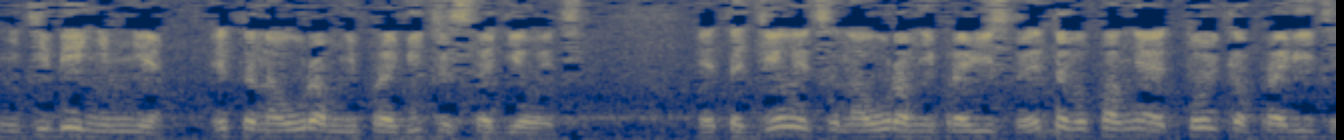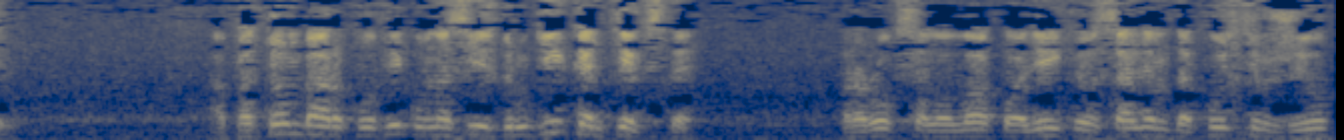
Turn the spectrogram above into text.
Не тебе, не мне. Это на уровне правительства делается. Это делается на уровне правительства. Это выполняет только правитель. А потом, баракулфик, у нас есть другие контексты, пророк, саллаллаху алейхи вассалям, допустим, жил,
